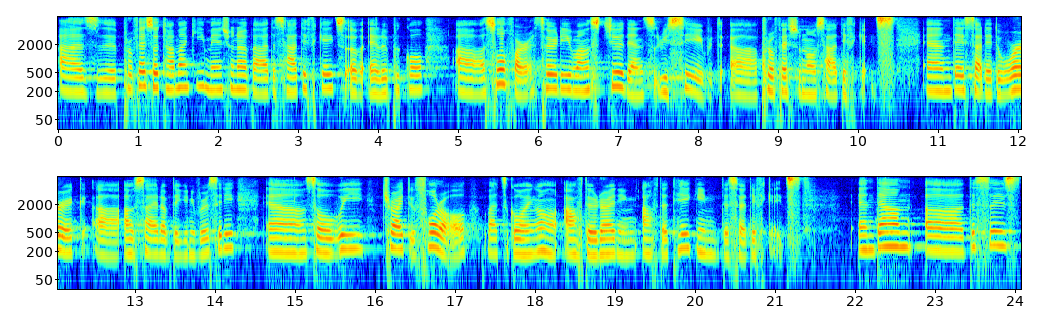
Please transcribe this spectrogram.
as uh, Professor Tamaki mentioned about the certificates of ELPICO, uh, so far 31 students received uh, professional certificates and they started to work uh, outside of the university. And so we try to follow what's going on after learning, after taking the certificates. And then uh, this is,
